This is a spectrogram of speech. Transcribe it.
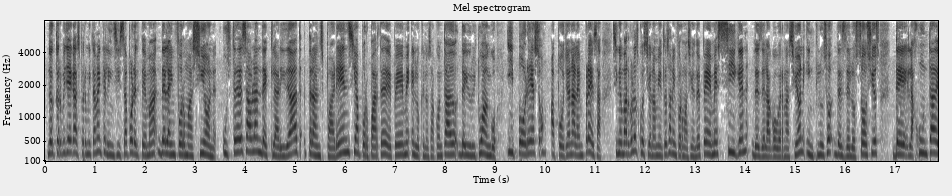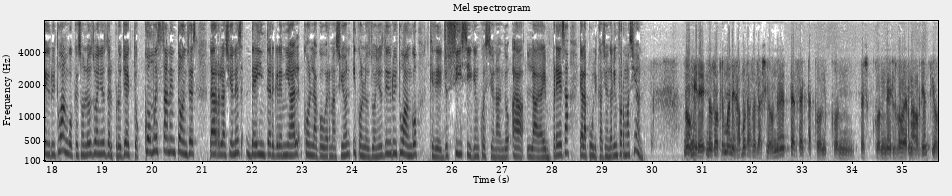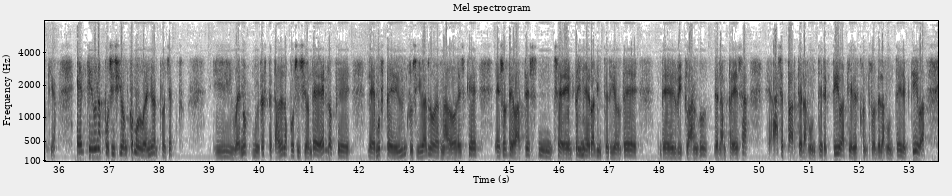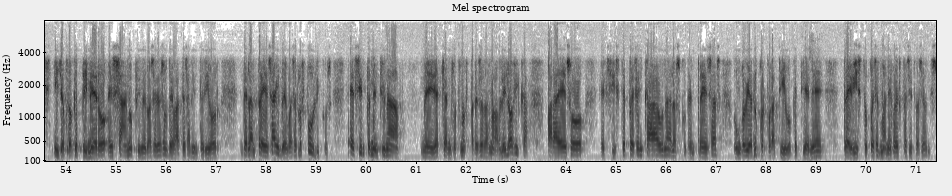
Doctor Villegas, permítame que le insista por el tema de la información. Ustedes hablan de claridad, transparencia por parte de EPM en lo que nos ha contado de Hidroituango y por eso apoyan a la empresa. Sin embargo, los cuestionamientos a la información de EPM siguen desde la gobernación, incluso desde los socios de la Junta de Hidroituango, que son los dueños del proyecto. ¿Cómo están entonces las relaciones de intergremial con la gobernación y con los dueños de Hidroituango, que ellos sí siguen cuestionando a la empresa y a la publicación de la información? No, mire, nosotros manejamos la relación eh, perfecta con, con, pues, con el gobernador de Antioquia. Él tiene una posición como dueño del proyecto y bueno, muy respetable la posición de él. Lo que le hemos pedido inclusive al gobernador es que esos debates mm, se den primero al interior de, de Rituango, de la empresa, eh, hace parte de la junta directiva, tiene el control de la junta directiva y yo creo que primero es sano, primero hacer esos debates al interior de la empresa y luego hacerlos públicos. Es simplemente una medida que a nosotros nos parece razonable y lógica. Para eso existe pues en cada una de las empresas un gobierno corporativo que tiene previsto pues el manejo de estas situaciones.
